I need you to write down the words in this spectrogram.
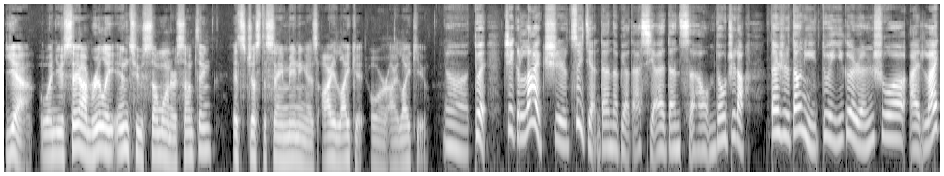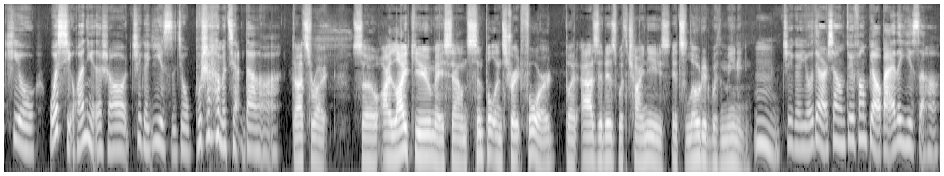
Yeah, when you say I'm really into someone or something, it's just the same meaning as I like it or I like you. 嗯，对，这个 like 是最简单的表达喜爱的单词哈，我们都知道。但是当你对一个人说 "I like you"，我喜欢你的时候，这个意思就不是那么简单了啊。 That's right. So, I like you may sound simple and straightforward, but as it is with Chinese, it's loaded with meaning. 嗯，这个有点像对方表白的意思哈。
